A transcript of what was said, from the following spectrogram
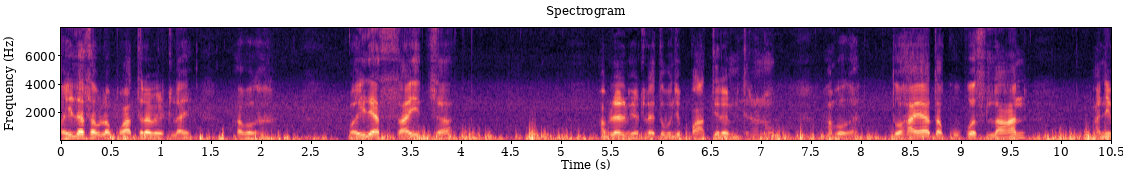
पहिलाच आपला पात्रा भेटला आहे हा बघा. पहिल्या साईजचा आपल्याला भेटला आहे तो म्हणजे पातेरा मित्रांनो. हा बघा. तो आहे आता खूपच लहान आणि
